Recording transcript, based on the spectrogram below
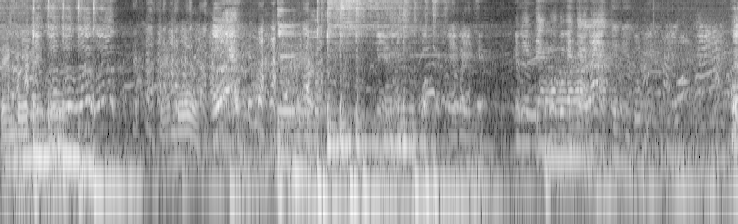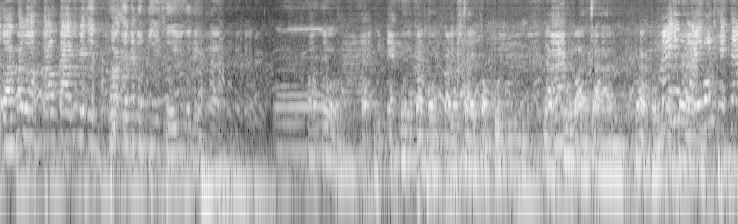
แตงโมเออเออเออเออแตงโมเออไม่ได้แต่งพวกเป็นดาราตัวนี้เคยบอกว่าลองเปล่าเปล่าที่ไม่เอื่นพวกเอื่นนั่นดนตรีเฉยอยู่นี่โอ้ขอบคุณขอบคุณขอบคุณครับผมกำลังใจขอบคุณนะครูบาอาจารย์ครับผม มาอยู่ไหนวงเถจ้า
